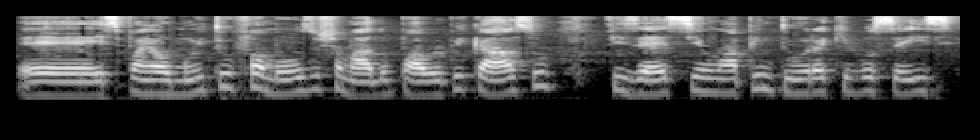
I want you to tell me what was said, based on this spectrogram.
é, espanhol muito famoso chamado Pablo Picasso fizesse uma pintura que vocês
